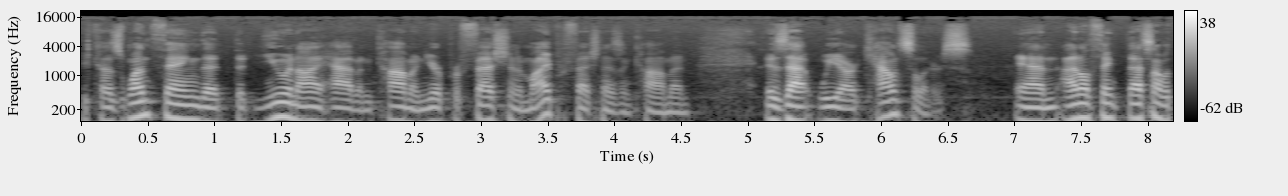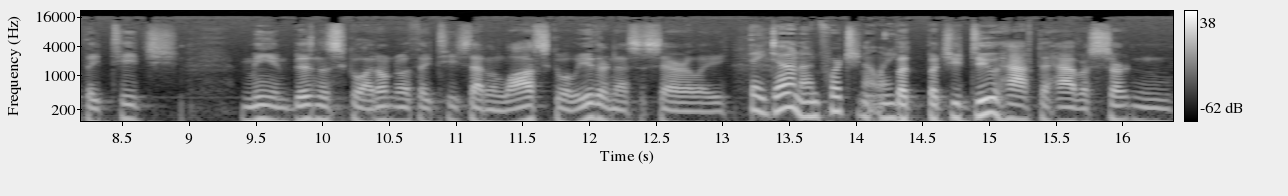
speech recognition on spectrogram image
because one thing that that you and I have in common, your profession and my profession has in common, is that we are counselors, and I don't think that's not what they teach me in business school. I don't know if they teach that in law school either necessarily. They don't, unfortunately. But but you do have to have a certain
